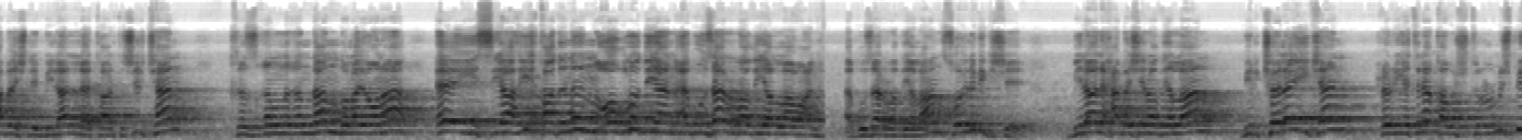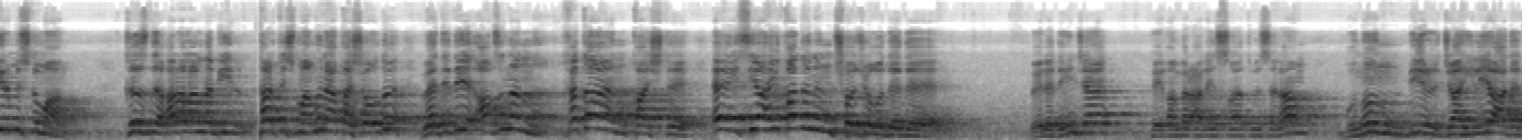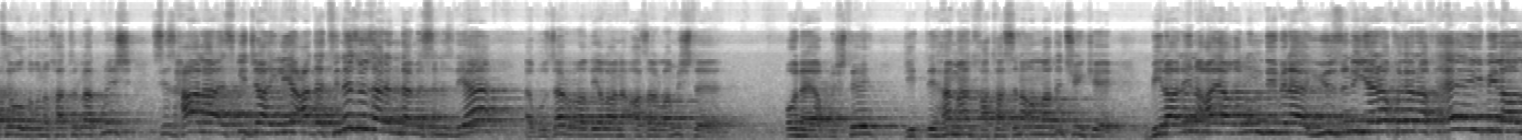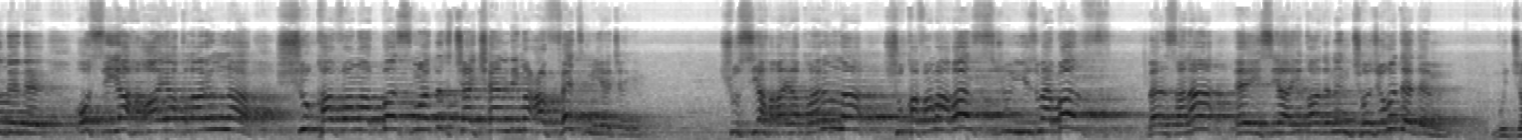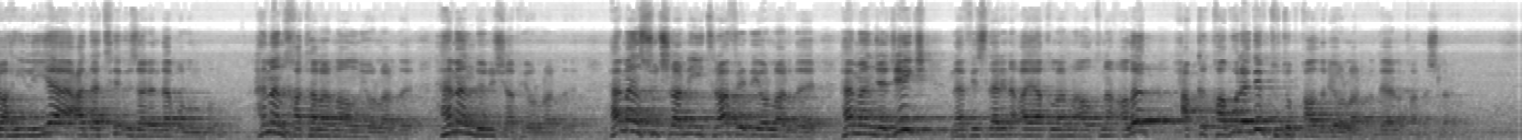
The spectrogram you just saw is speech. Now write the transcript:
Habeşli Bilal'le tartışırken kızgınlığından dolayı ona ey siyahi kadının oğlu diyen Ebu Zer radıyallahu anh. Ebu Zer radıyallahu anh soylu bir kişi. Bilal-i Habeşi radıyallahu anh bir köleyken hürriyetine kavuşturulmuş bir Müslüman. Kızdı. Aralarında bir tartışma, münakaşa oldu ve dedi ağzından hataen kaçtı. Ey siyahi kadının çocuğu dedi. Böyle deyince Peygamber aleyhissalatü vesselam bunun bir cahiliye adeti olduğunu hatırlatmış. Siz hala eski cahiliye adetiniz üzerinde misiniz diye Ebu Zer radıyallahu anh azarlamıştı. O ne yapmıştı? Gitti hemen hatasını anladı çünkü Bilal'in ayağının dibine yüzünü yere koyarak ey Bilal dedi. O siyah ayaklarınla şu kafama basmadıkça kendimi affetmeyeceğim. Şu siyah ayaklarınla şu kafama bas, yüzüme bas. Ben sana ey siyahi kadının çocuğu dedim. Bu cahiliye adeti üzerinde bulundum. Hemen hatalarını anlıyorlardı. Hemen dönüş yapıyorlardı. Hemen suçlarını itiraf ediyorlardı. Hemencecik nefislerini ayaklarının altına alıp hakkı kabul edip tutup kaldırıyorlardı değerli kardeşler.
